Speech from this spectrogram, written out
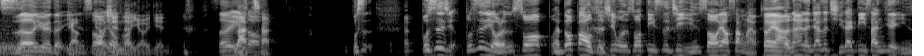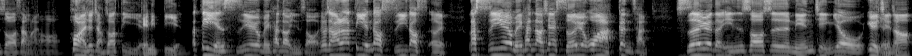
十二月的营收又现的有一点，十二月营收不是。不是不是有人说很多报纸新闻说第四季营收要上来，对啊，本来人家是期待第三季的营收要上来，哦，后来就讲说要递延，给你递延，那递延十月又没看到营收，又讲那递延到十一到十二，那十一月又没看到，现在十二月哇更惨，十二月的营收是年减又月减哦，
